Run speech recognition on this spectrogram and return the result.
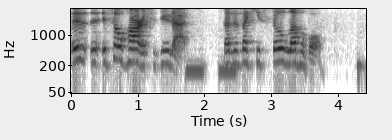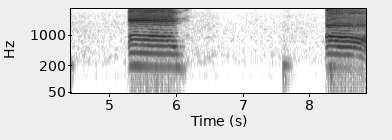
it, it's so hard to do that because it's like he's so lovable. And uh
